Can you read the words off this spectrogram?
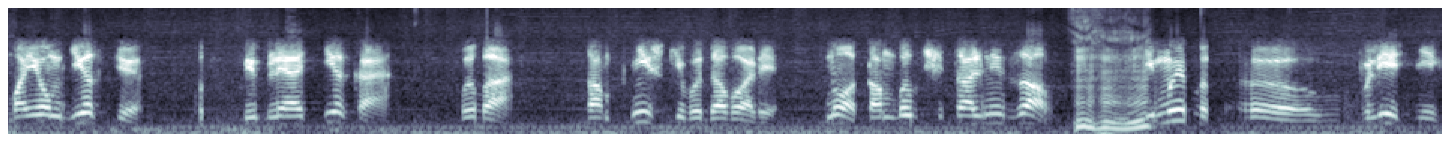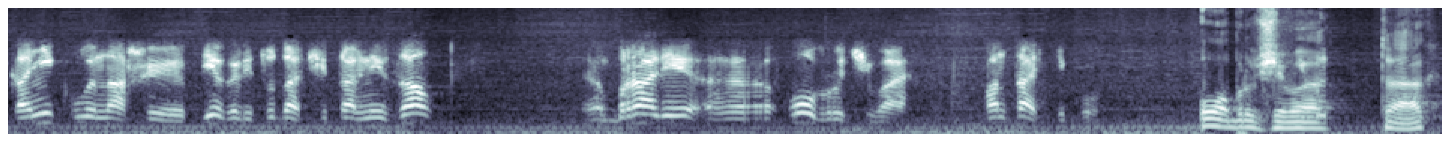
в моем детстве библиотека была, там книжки выдавали, но там был читальный зал. Угу. И мы вот э, в летние каникулы наши бегали туда, в читальный зал, э, брали э, Обручева, фантастику. Обручева, вот, так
